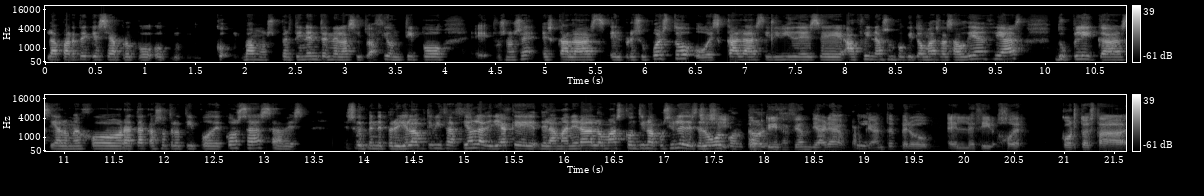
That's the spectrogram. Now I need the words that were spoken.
la parte que sea vamos, pertinente en la situación, tipo, eh, pues no sé, escalas el presupuesto o escalas y divides, eh, afinas un poquito más las audiencias, duplicas y a lo mejor atacas otro tipo de cosas, ¿sabes? Eso depende, pero yo la optimización la diría que de la manera lo más continua posible, desde luego el control. Optimización diaria prácticamente, pero el decir, joder, corto esta,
